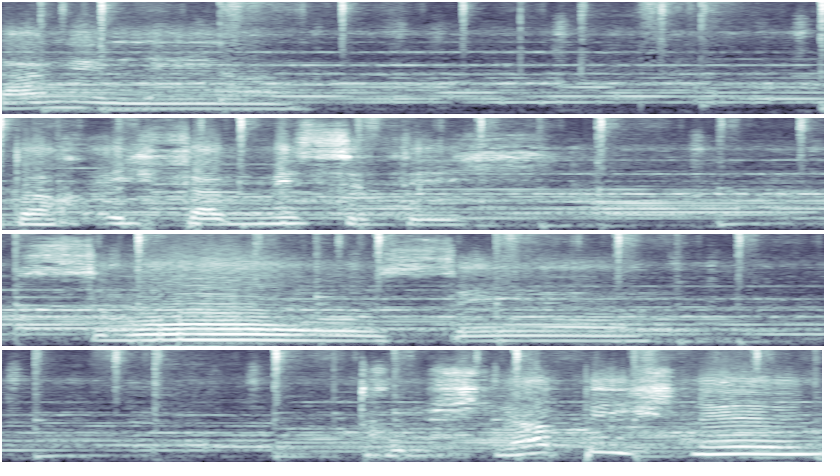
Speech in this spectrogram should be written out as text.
Lange leer. Doch ich vermisse dich so sehr. Drum schnapp ich schnell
